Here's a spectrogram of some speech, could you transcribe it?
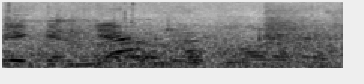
taken, yeah.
